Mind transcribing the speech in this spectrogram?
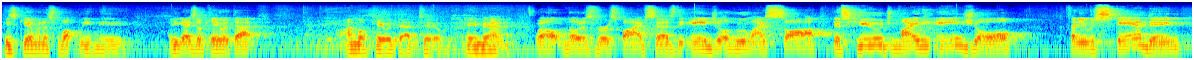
He's given us what we need. Are you guys okay with that? I'm okay with that too. Amen. Well, notice verse 5 says, The angel whom I saw, this huge, mighty angel, that he was standing,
